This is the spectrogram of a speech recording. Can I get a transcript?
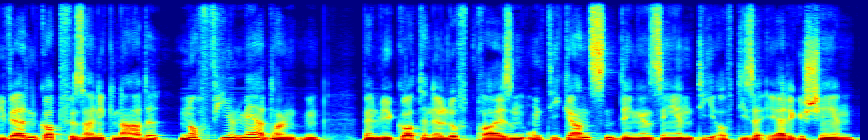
Wir werden Gott für seine Gnade noch viel mehr danken, wenn wir Gott in der Luft preisen und die ganzen Dinge sehen, die auf dieser Erde geschehen.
